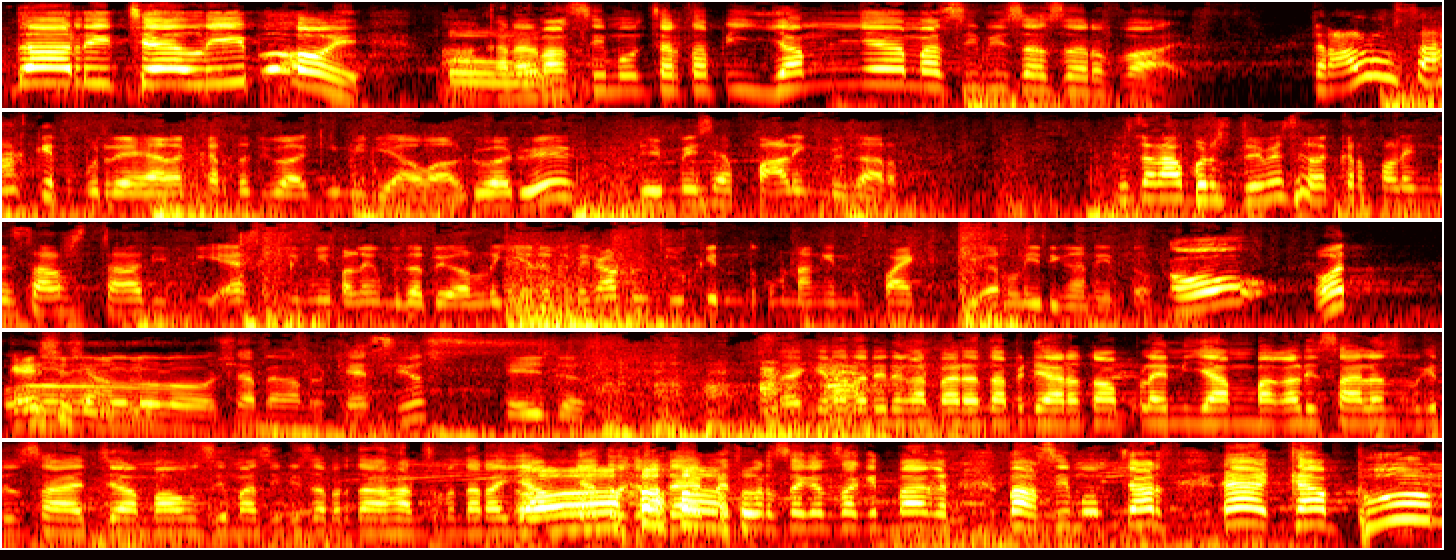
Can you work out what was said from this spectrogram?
dari Jelly Boy. Oh. Karena masih muncar tapi Yamnya masih bisa survive. Terlalu sakit berdaya Hellcat dan juga Kimi di awal. Dua-duanya damage yang paling besar. Secara burst damage Hellcat paling besar, secara DPS Kimi paling besar di early-nya. Dan mereka nunjukin untuk menangin fight di early dengan itu. Oh What? Cassius yang ambil. siapa yang ambil? Cassius? Cassius. Saya kira tadi dengan Barat tapi di arah top lane Yam bakal di silence begitu saja. Mauzi masih bisa bertahan sementara Yam Oh. jatuh damage per second sakit banget. Maksimum charge, eh kabum!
